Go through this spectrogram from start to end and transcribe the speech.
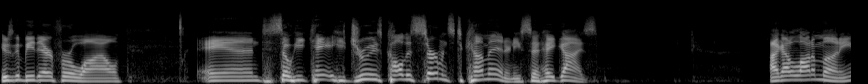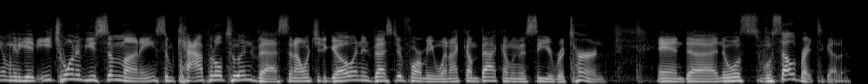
He was going to be there for a while. And so he came, he drew, he called his servants to come in and he said, Hey guys, I got a lot of money. I'm going to give each one of you some money, some capital to invest, and I want you to go and invest it for me. When I come back, I'm going to see your return. And, uh, and then we'll, we'll celebrate together.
